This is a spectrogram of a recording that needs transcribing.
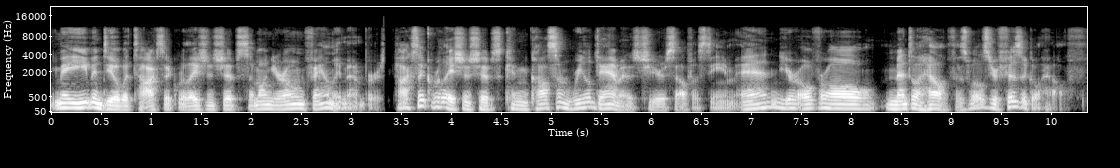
You may even deal with toxic relationships among your own family members. Toxic relationships can cause some real damage to your self esteem and your overall mental health, as well as your physical health.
